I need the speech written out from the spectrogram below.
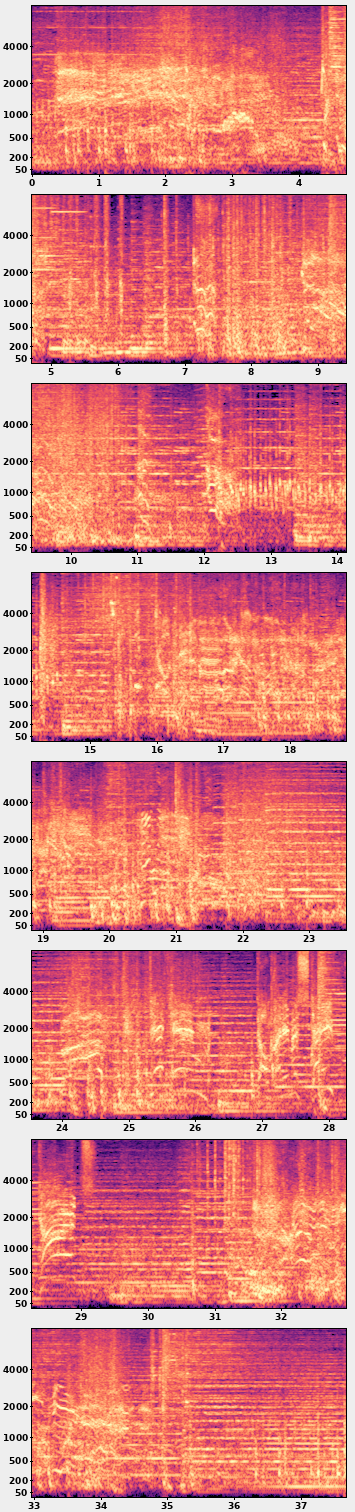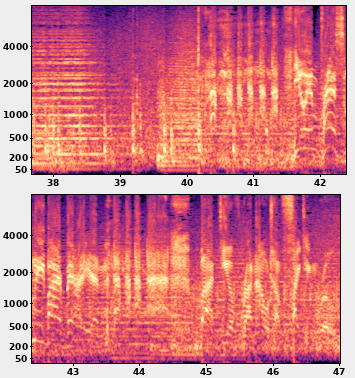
Me, barbarian! but you've run out of fighting room.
